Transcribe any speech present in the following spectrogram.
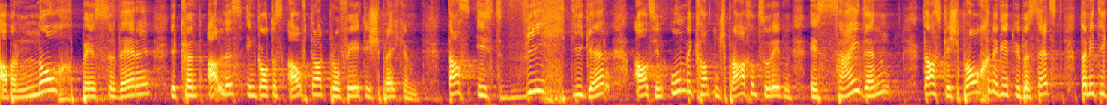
Aber noch besser wäre, ihr könnt alles in Gottes Auftrag prophetisch sprechen. Das ist wichtiger, als in unbekannten Sprachen zu reden. Es sei denn, das Gesprochene wird übersetzt, damit die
